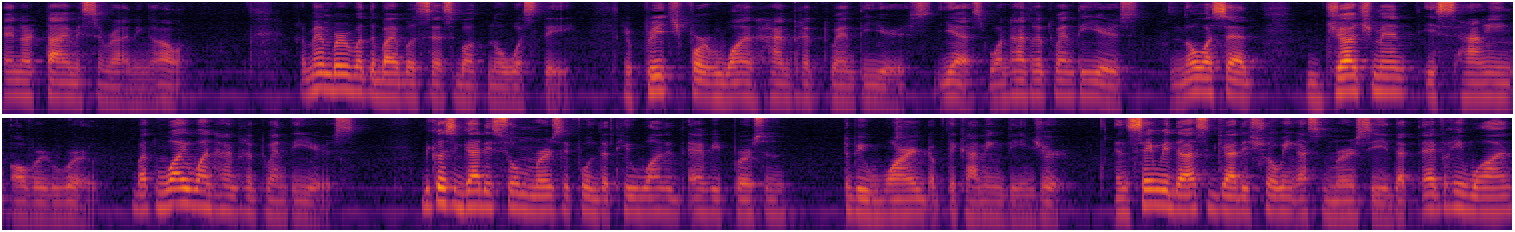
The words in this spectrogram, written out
and our time is running out. Remember what the Bible says about Noah's day. He preached for 120 years. Yes, 120 years. Noah said, Judgment is hanging over the world. But why 120 years? Because God is so merciful that He wanted every person to be warned of the coming danger. And same with us, God is showing us mercy that everyone,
